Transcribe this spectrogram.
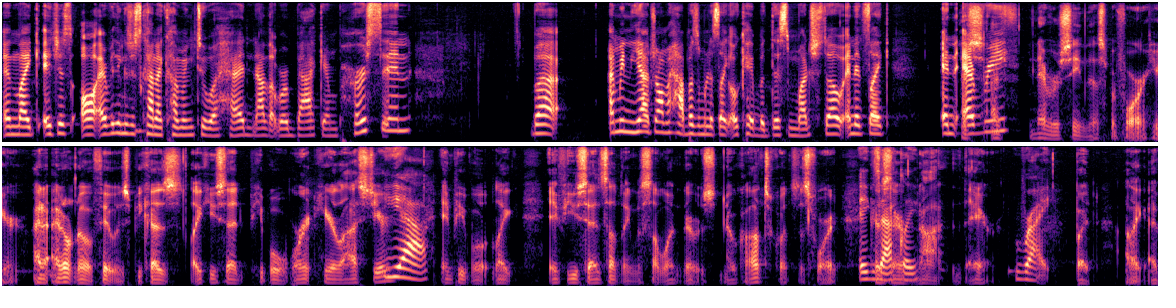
and like it just all everything's just kind of coming to a head now that we're back in person but i mean yeah drama happens when it's like okay but this much so and it's like in This- every I've never seen this before here. I, I don't know if it was because, like you said, people weren't here last year. Yeah. And people, like, if you said something to someone, there was no consequences for it Exactly. They're not there. right but like I,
